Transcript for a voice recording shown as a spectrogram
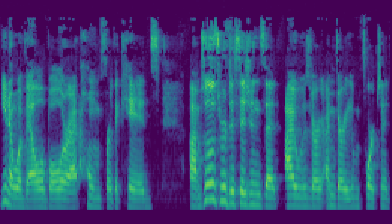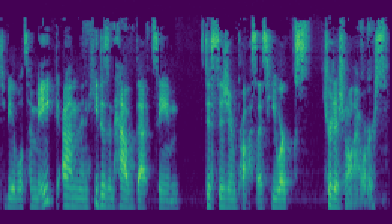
you know, available or at home for the kids. Um, so those were decisions that I was very, I'm very fortunate to be able to make. Um, and he doesn't have that same decision process. He works traditional hours.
